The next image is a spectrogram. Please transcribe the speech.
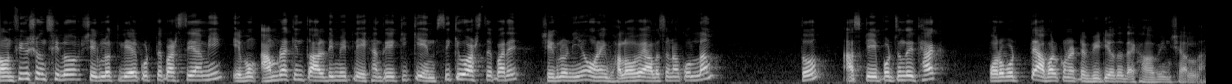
কনফিউশন ছিল, সেগুলো ক্লিয়ার করতে পারছি আমি এবং আমরা কিন্তু আলটিমেটলি এখান থেকে কী কী এমসিকিউ আসতে পারে সেগুলো নিয়েও অনেক ভালোভাবে আলোচনা করলাম। তো আজকে এই পর্যন্তই থাক, পরবর্তীতে আবার কোনো একটা ভিডিওতে দেখা হবে ইনশাল্লাহ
